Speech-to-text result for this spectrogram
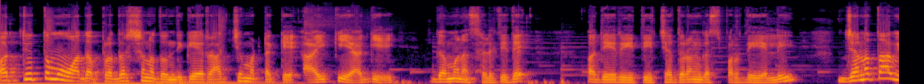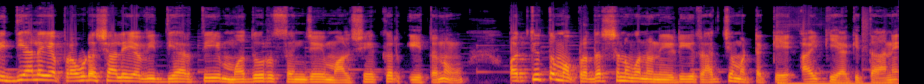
ಅತ್ಯುತ್ತಮವಾದ ಪ್ರದರ್ಶನದೊಂದಿಗೆ ರಾಜ್ಯ ಮಟ್ಟಕ್ಕೆ ಆಯ್ಕೆಯಾಗಿ ಗಮನ ಸೆಳೆದಿದೆ. ಅದೇ ರೀತಿ ಚದುರಂಗ ಸ್ಪರ್ಧೆಯಲ್ಲಿ ಜನತಾ ವಿದ್ಯಾಲಯ ಪ್ರೌಢಶಾಲೆಯ ವಿದ್ಯಾರ್ಥಿ ಮಧುರ್ ಸಂಜಯ್ ಮಾಲ್ಶೇಖರ್ ಈತನು ಅತ್ಯುತ್ತಮ ಪ್ರದರ್ಶನವನ್ನು ನೀಡಿ ರಾಜ್ಯ ಮಟ್ಟಕ್ಕೆ ಆಯ್ಕೆಯಾಗಿದ್ದಾನೆ.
